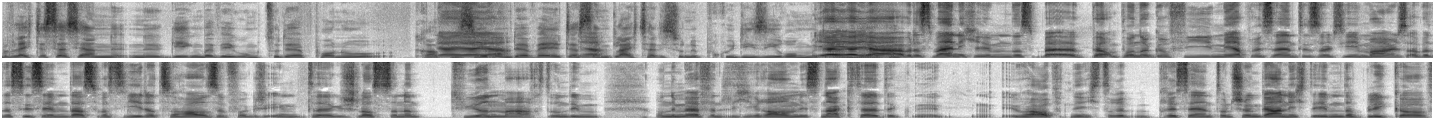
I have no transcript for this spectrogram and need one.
Aber vielleicht ist das ja eine Gegenbewegung zu der Pornografisierung ja, ja, der Welt, dass dann gleichzeitig so eine Prüdisierung mit Ja, ja, ja, aber das meine ich eben, dass Pornografie mehr präsent ist als jemals, aber das ist eben das, was jeder zu Hause vor hinter geschlossenen Türen macht und im, und im öffentlichen Raum ist Nacktheit äh, überhaupt nicht präsent und schon gar nicht eben der Blick auf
